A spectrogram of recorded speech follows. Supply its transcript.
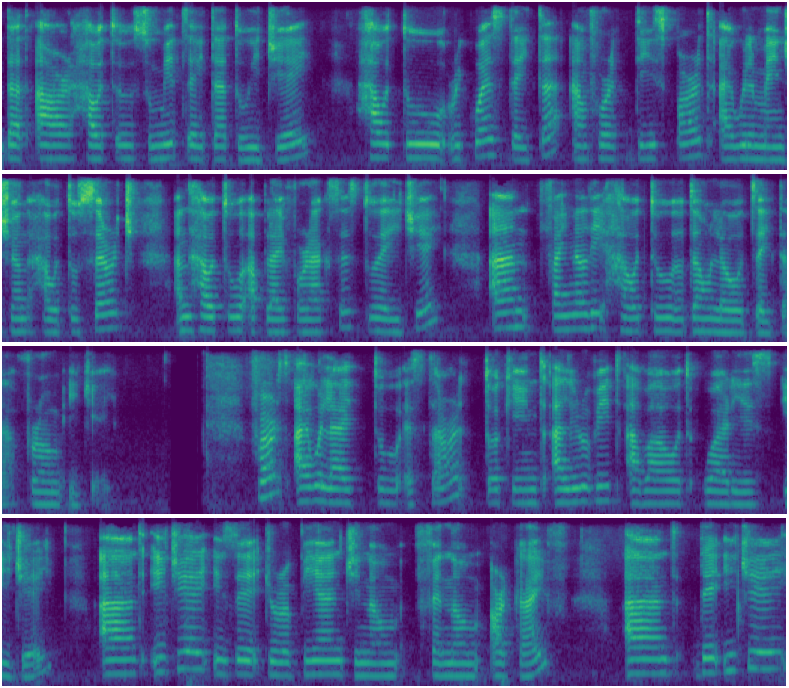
that are how to submit data to EGA, how to request data, and for this part, I will mention how to search and how to apply for access to the EGA, and finally, how to download data from EGA. First, I would like to start talking a little bit about what is EGA. And EGA is the European Genome Phenome Archive. And the EGA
